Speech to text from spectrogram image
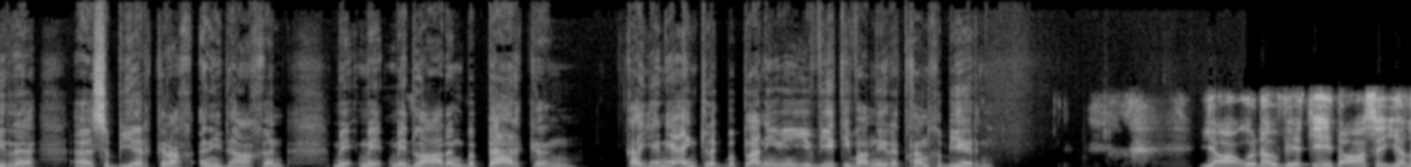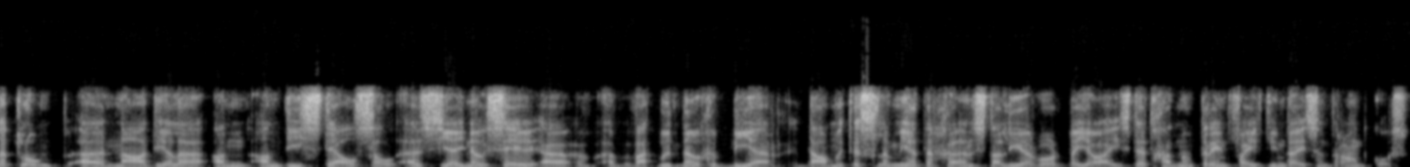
ure uh, se beerdkrag in die dag in. Met met met lading beperking kan jy nie eintlik beplan nie, jy weet nie wanneer dit gaan gebeur nie. Ja, Oudo, weet jy, daar's 'n hele klomp uh, nadele aan aan die stelsel. As jy nou sê uh, wat moet nou gebeur? Daar moet 'n slimmeter geïnstalleer word by jou huis. Dit gaan omtrent R15000 kos.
